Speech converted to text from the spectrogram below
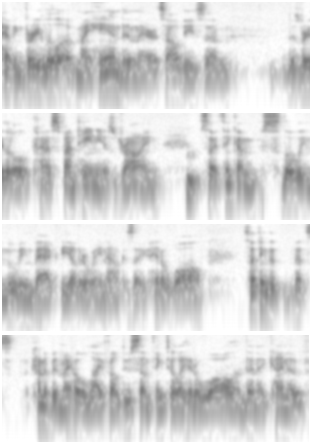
having very little of my hand in there. It's all these. Um, there's very little kind of spontaneous drawing. Hmm. So I think I'm slowly moving back the other way now because I hit a wall. So I think that that's kind of been my whole life. I'll do something till I hit a wall, and then I kind of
